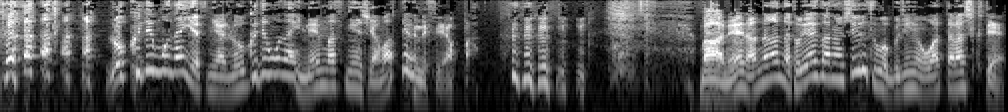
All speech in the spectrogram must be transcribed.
ろくでもないやつにはろくでもない年末年始が待ってるんですよ、やっぱ。まあね、なんだかんだ、とりあえずあの、手術も無事に終わったらしくて、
